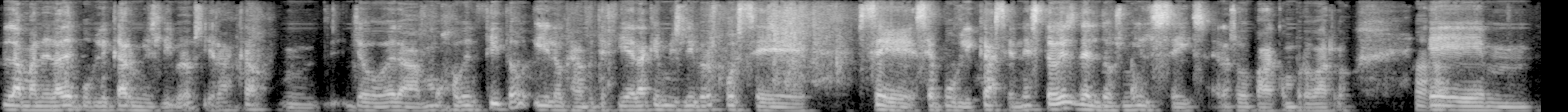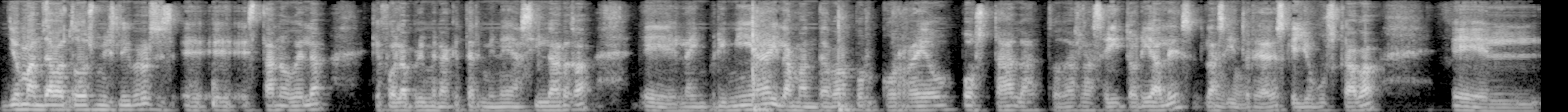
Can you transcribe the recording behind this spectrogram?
la manera de publicar mis libros y era, yo era muy jovencito y lo que me apetecía era que mis libros pues se, se, publicasen. Esto es del 2006, era solo para comprobarlo. Em, yo mandaba todos mis libros, eh, eh, esta novela, que fue la primera que terminé así larga, eh, la imprimía y la mandaba por correo postal a todas las editoriales, las editoriales que yo buscaba. El,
